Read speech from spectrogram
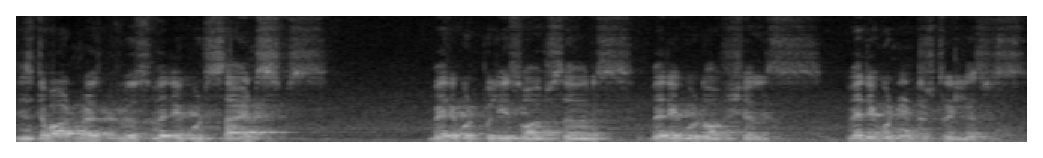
this department has produced very good scientists, very good police officers, very good officials, very good industrialists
